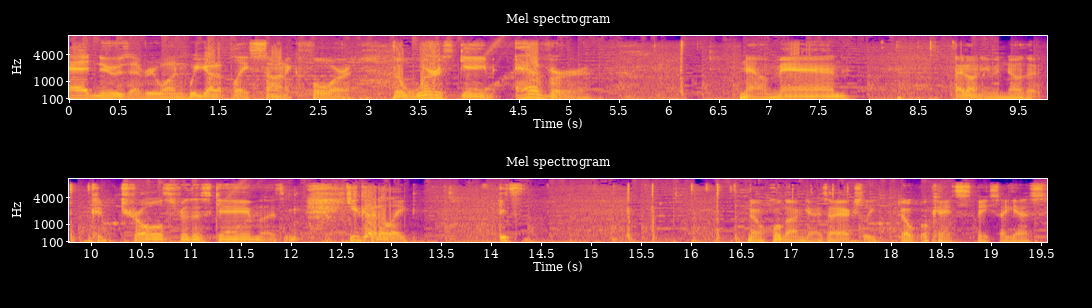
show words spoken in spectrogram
Bad news, everyone. We gotta play Sonic 4. The worst game ever. Now, man, I don't even know the controls for this game. You gotta, like, it's... No, hold on, guys. I actually... Oh, okay, it's space, I guess.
